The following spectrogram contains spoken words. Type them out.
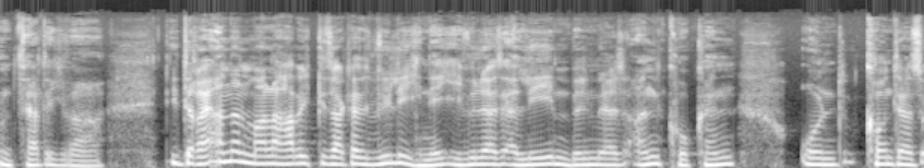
und fertig war. Die drei anderen Male habe ich gesagt, das will ich nicht. Ich will das erleben, will mir das angucken und konnte das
